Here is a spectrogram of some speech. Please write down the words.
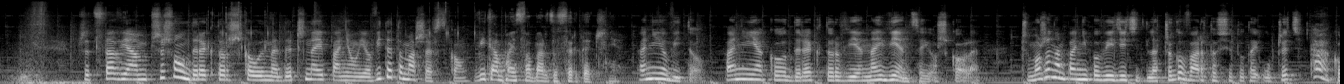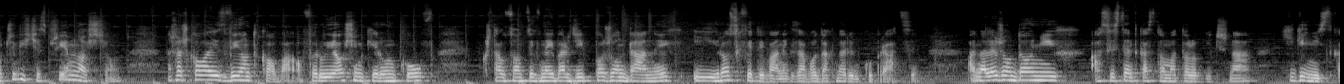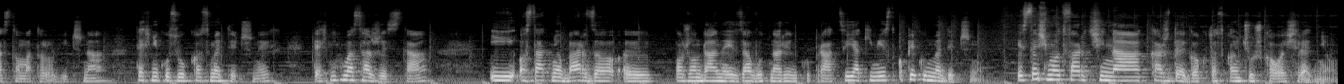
Przedstawiam przyszłą dyrektor szkoły medycznej, panią Jowitę Tomaszewską. Witam Państwa bardzo serdecznie. Pani Jowito, Pani jako dyrektor wie najwięcej o szkole. Czy może nam Pani powiedzieć, dlaczego warto się tutaj uczyć? Tak, oczywiście, z przyjemnością. Nasza szkoła jest wyjątkowa. Oferuje 8 kierunków kształcących w najbardziej pożądanych i rozchwytywanych zawodach na rynku pracy. A należą do nich asystentka stomatologiczna, higienistka stomatologiczna, technik usług kosmetycznych, technik masażysta i ostatnio bardzo y, pożądany zawód na rynku pracy, jakim jest opiekun medyczny. Jesteśmy otwarci na każdego, kto skończył szkołę średnią.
